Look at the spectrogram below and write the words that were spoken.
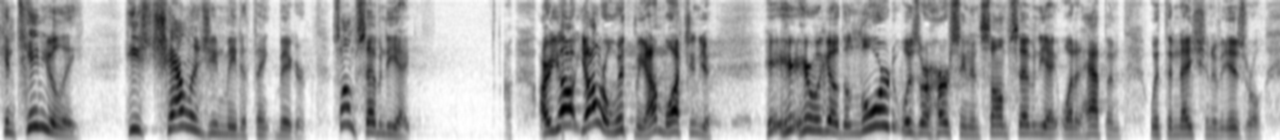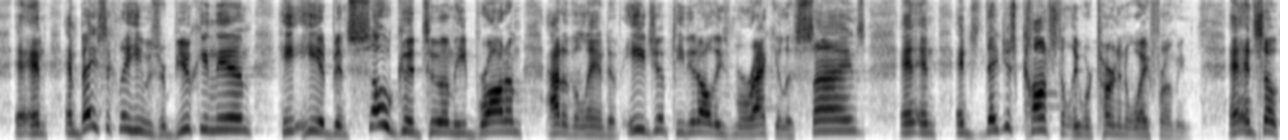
continually. He's challenging me to think bigger. Psalm 78. Are y'all, y'all are with me? I'm watching you. Here, here, we go. The Lord was rehearsing in Psalm 78 what had happened with the nation of Israel. And, and basically, he was rebuking them. He, he had been so good to them. He brought them out of the land of Egypt. He did all these miraculous signs. And, and, and they just constantly were turning away from him. And, and so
